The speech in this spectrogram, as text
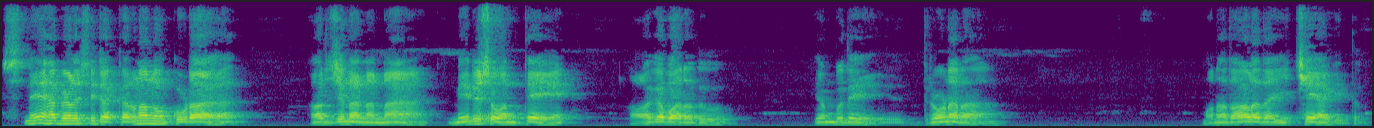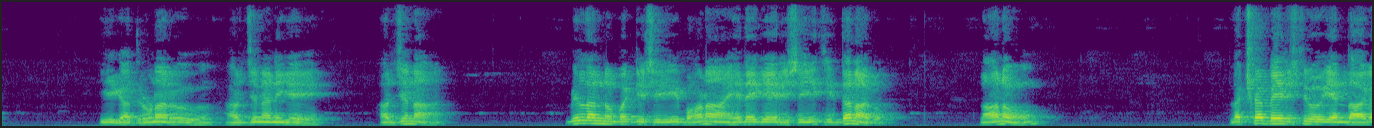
ಸ್ನೇಹ ಬೆಳೆಸಿದ ಕರ್ಣನೂ ಕೂಡ ಅರ್ಜುನನನ್ನು ಮೀರಿಸುವಂತೆ ಆಗಬಾರದು ಎಂಬುದೇ ದ್ರೋಣರ ಮನದಾಳದ ಇಚ್ಛೆಯಾಗಿತ್ತು. ಈಗ ದ್ರೋಣರು ಅರ್ಜುನನಿಗೆ, ಅರ್ಜುನ, ಬಿಲ್ಲನ್ನು ಬಗ್ಗಿಸಿ, ಬಾಣ ಹೆದೆಗೇರಿಸಿ ಸಿದ್ಧನಾಗು. ನಾನು ಲಕ್ಷ್ಯ ಭೇದಿಸು ಎಂದಾಗ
